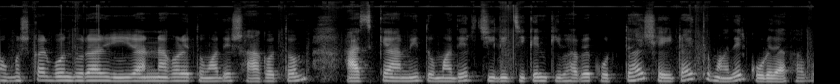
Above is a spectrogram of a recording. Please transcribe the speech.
নমস্কার বন্ধুরা রিনি রান্নাঘরে তোমাদের স্বাগতম। আজকে আমি তোমাদের চিলি চিকেন কীভাবে করতে হয় সেইটাই তোমাদের করে দেখাবো।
